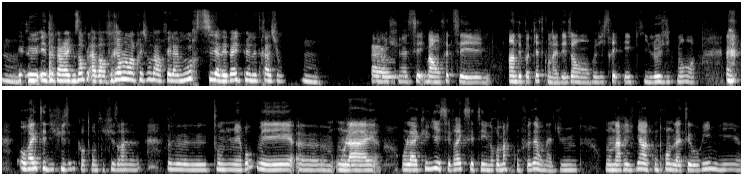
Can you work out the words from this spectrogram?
Hmm. Et, de, et, de, par exemple, avoir vraiment l'impression d'avoir fait l'amour s'il n'y avait pas eu de pénétration. Hmm. je suis assez... bah, en fait, c'est un des podcasts qu'on a déjà enregistré et qui logiquement aura été diffusé quand on diffusera euh, ton numéro. Mais euh, on l'a on l'a accueilli et c'est vrai que c'était une remarque qu'on faisait. On a dû on arrive bien à comprendre la théorie, mais euh,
